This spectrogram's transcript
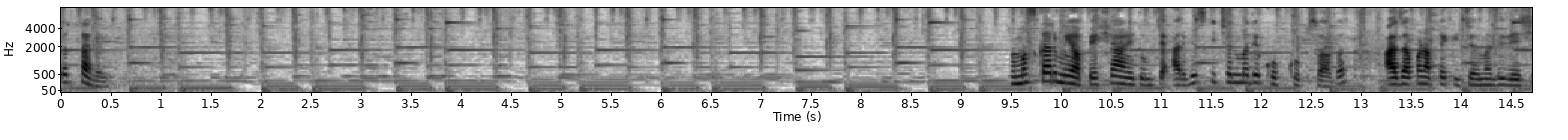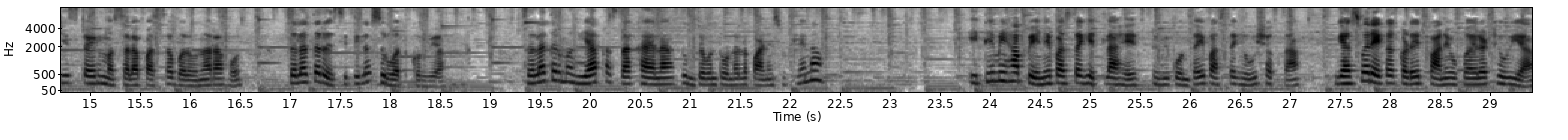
तर चालेल. नमस्कार मी अपेक्षा आणि तुमच्या आरबीस किचनमध्ये खूप खूप स्वागत. आज आपण आपल्या किचनमध्ये देशी स्टाईल मसाला पास्ता बनवणार आहोत. चला तर रेसिपीला सुरुवात करूया. चला तर मग या पास्ता खायला. तुमच्या पण तोंडाला पाणी सुटले ना? इथे मी हा पेने पास्ता घेतला आहे. तुम्ही कोणताही पास्ता घेऊ शकता. गॅसवर एका कडेत पाणी उकळायला ठेवूया.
